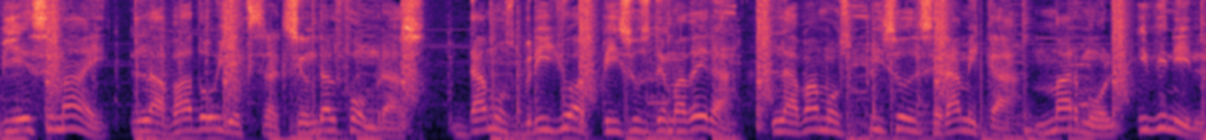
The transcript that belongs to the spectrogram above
BSMI, lavado y extracción de alfombras. Damos brillo a pisos de madera, lavamos pisos de cerámica, mármol y vinil.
